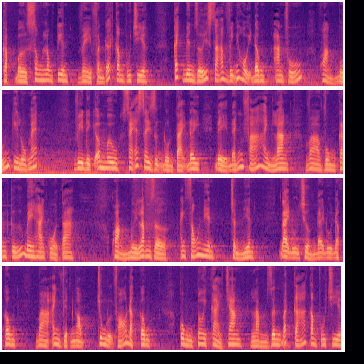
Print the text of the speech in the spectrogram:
cặp bờ sông Long Tiên về phần đất Campuchia, cách biên giới xã Vĩnh Hội Đông, An Phú khoảng 4 km. Vì địch âm mưu sẽ xây dựng đồn tại đây để đánh phá hành lang và vùng căn cứ B2 của ta. Khoảng 15 giờ, anh Sáu Niên, Trần Niên, đại đội trưởng đại đội đặc công và anh Việt Ngọng, trung đội phó đặc công, cùng tôi cải trang làm dân bắt cá Campuchia,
